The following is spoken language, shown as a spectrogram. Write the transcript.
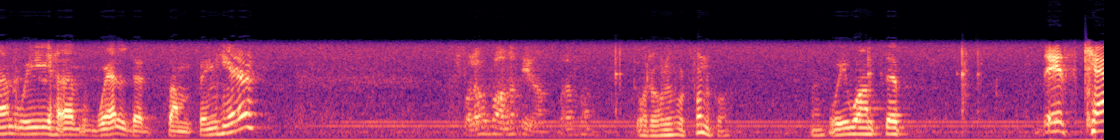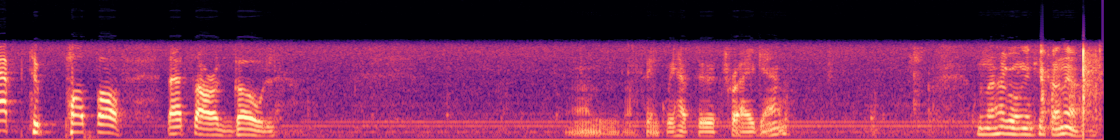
And we have welded something here. Kolla på andra sidan. Kolla på. Och du håller fortfarande på? We want the this cap to pop off. That's our goal. And I think we have to try again. Men den här gången kickar jag ner här.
